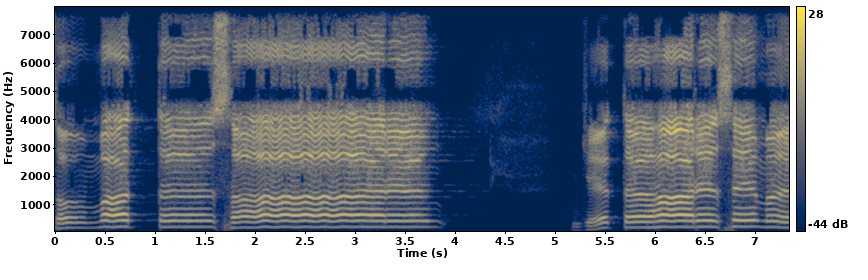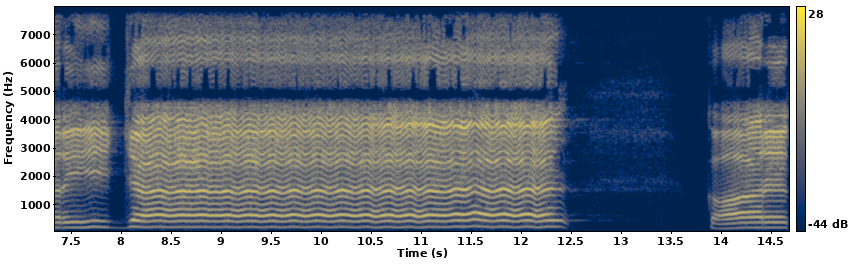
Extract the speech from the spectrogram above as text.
ਸੁਮਤ ਸਾਰ ਜਿਤ ਹਰ ਸਿਮਰੀਜੈ। ਕਰ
